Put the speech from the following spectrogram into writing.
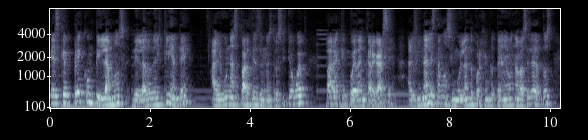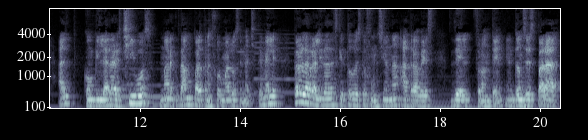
es que precompilamos del lado del cliente algunas partes de nuestro sitio web para que puedan cargarse. Al final estamos simulando, por ejemplo, tener una base de datos al compilar archivos Markdown para transformarlos en HTML. pero la realidad es que todo esto funciona a través del frontend. Entonces, para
